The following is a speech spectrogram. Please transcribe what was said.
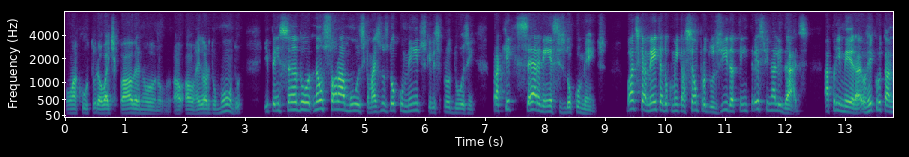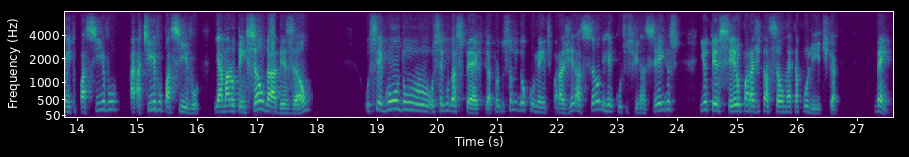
com a cultura white power no, no, ao, ao, redor do mundo, e pensando não só na música, mas nos documentos que eles produzem. Para que servem esses documentos? Basicamente, a documentação produzida tem três finalidades. A primeira é o recrutamento passivo, ativo, passivo e a manutenção da adesão. O segundo, o segundo aspecto é a produção de documentos para a geração de recursos financeiros e o terceiro para agitação metapolítica. Bem,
